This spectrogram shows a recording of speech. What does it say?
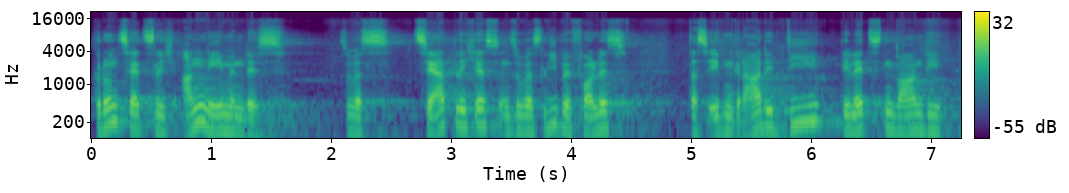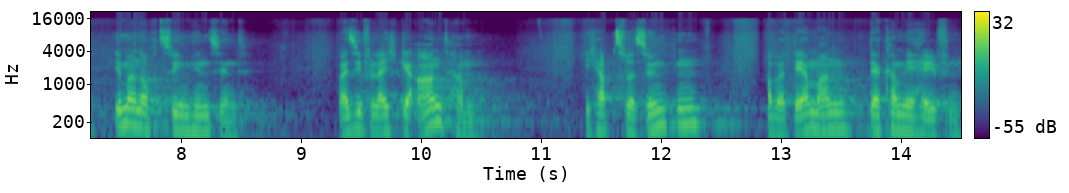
grundsätzlich Annehmendes, so etwas Zärtliches und so etwas Liebevolles, dass eben gerade die die Letzten waren, die immer noch zu ihm hin sind, weil sie vielleicht geahnt haben, ich habe zwar Sünden, aber der Mann, der kann mir helfen.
